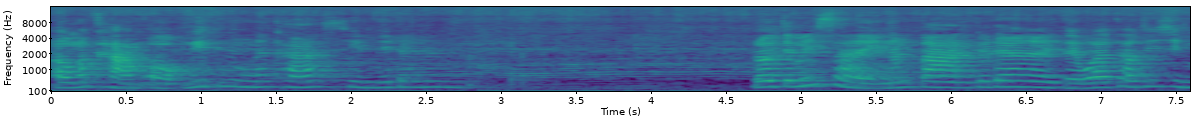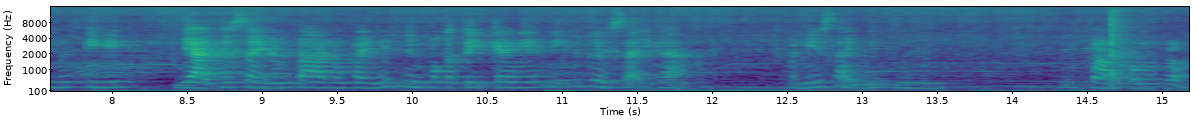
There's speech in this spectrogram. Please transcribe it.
เอามะขามออกนิดนึงนะคะ ชิมไม่ได้เลยเราจะไม่ใส่น้ำตาลก็ได้ แต่ว่าเท่าที่ชิมเมื่อกี้ อยากจะใส่น้ำตาลลงไปนิดนึงปกติแกงเนี้นี่ไม่เคยใส่ค่ะ วันนี้ใส่นิดนึงมีความกลมกล่อม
